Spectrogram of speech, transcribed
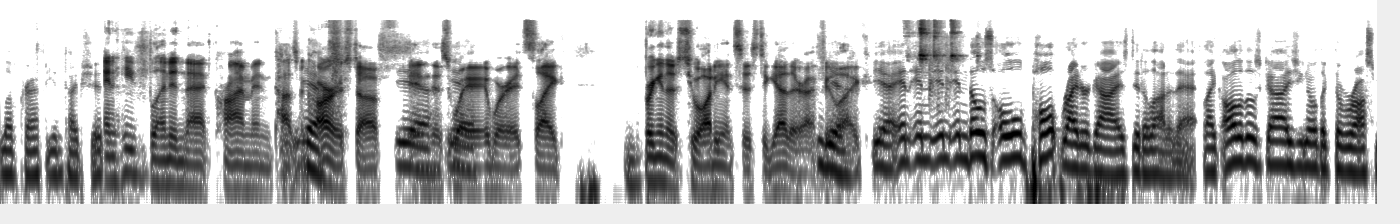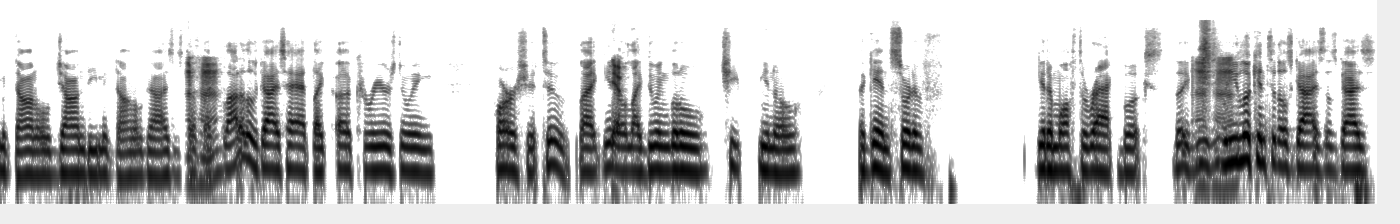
Lovecraftian type shit. and he's blending that crime and cosmic Yeah. horror stuff Yeah, in this yeah. way where it's like bringing those two audiences together i feel yeah, like yeah, and, and and and those old pulp writer guys did a lot of that. Like all of those guys, you know, like the Ross Macdonald, John D. MacDonald guys and stuff. Like Mhm. a lot of those guys had like uh, careers doing horror shit too. Like you know, like doing little cheap, you know, again, sort of get them off the rack books. Like you- when you look into those guys, those guys,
